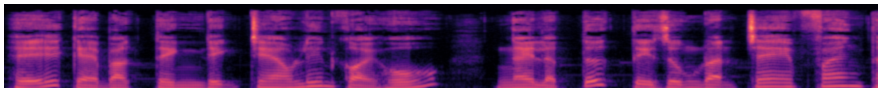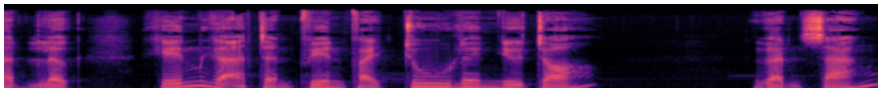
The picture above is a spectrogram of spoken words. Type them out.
hễ kẻ bạc tình định treo lên khỏi hố, ngay lập tức thì dùng đoạn tre phang thật lực, khiến gã Trần Phiên phải chu lên như chó. Gần sáng,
